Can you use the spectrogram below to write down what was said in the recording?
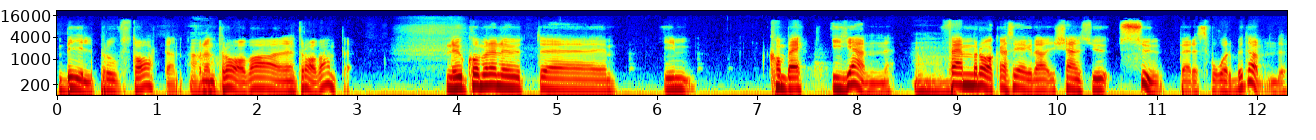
bilprovstarten. För den travade den trava inte. Nu kommer den ut eh, i comeback igen. Mm. Fem raka segrar känns ju supersvårbedömd.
